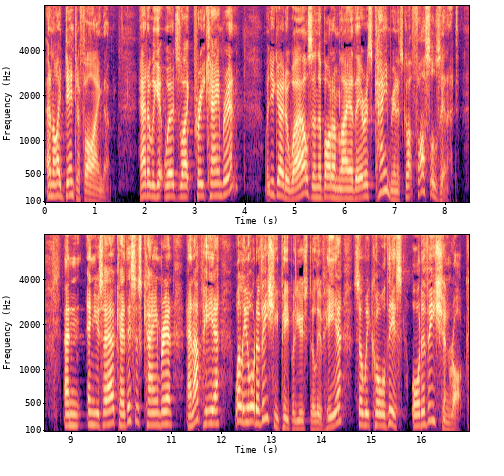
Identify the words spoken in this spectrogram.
and identifying them. How do we get words like Precambrian? Well, you go to Wales and the bottom layer there is Cambrian. It's got fossils in it. And, and you say, okay, this is Cambrian, and up here, well, the Ordovician people used to live here, so we call this Ordovician rock.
